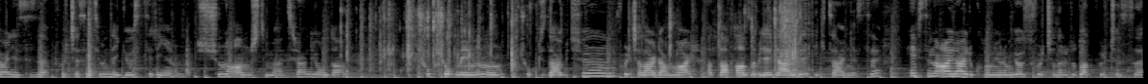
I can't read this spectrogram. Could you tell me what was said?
Şöyle size fırça setimi de göstereyim. Şunu almıştım ben Trendyol'dan. Çok çok memnunum. Çok güzel bütün fırçalardan var. Hatta fazla bile geldi iki tanesi. Hepsini ayrı ayrı kullanıyorum. Göz fırçaları, dudak fırçası,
